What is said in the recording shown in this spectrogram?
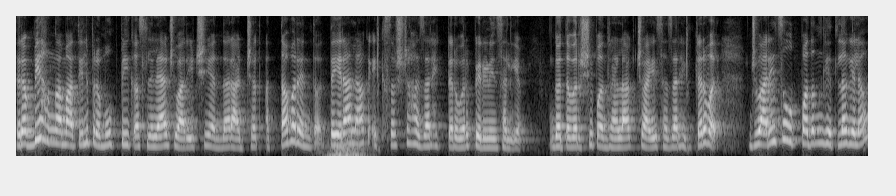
रब्बी हंगामातील प्रमुख पीक असलेल्या ज्वारीची यंदा राज्यात आतापर्यंत तेरा लाख एकसष्ट हजार हेक्टरवर पेरणी झाली आहे. गतवर्षी पंधरा लाख चाळीस हजार हेक्टरवर ज्वारीचं उत्पादन घेतलं गेलं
